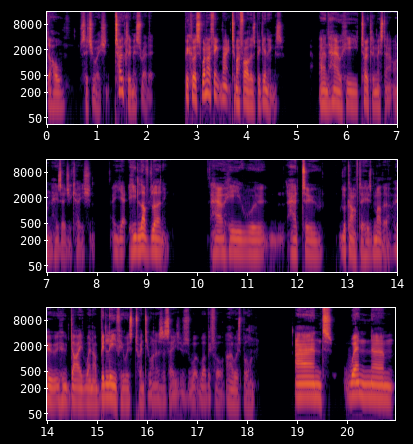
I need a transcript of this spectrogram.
the whole situation. Totally misread it. Because when I think back to my father's beginnings and how he totally missed out on his education, and yet he loved learning, how he had to look after his mother, who, who died when I believe he was 21, as I say, it was well before I was born. And when, um,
